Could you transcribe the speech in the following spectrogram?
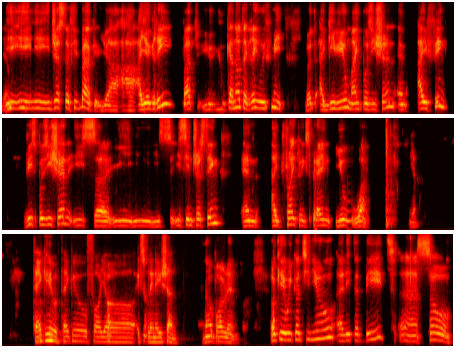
Yeah. He, he, just a feedback. Yeah, I, I agree, but you, you cannot agree with me. But I give you my position, and I think this position is, uh, is, is interesting, and I try to explain you why. Yep. Thank okay. you. Thank you for your explanation. No problem. Okay, we continue a little bit. Uh, so,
